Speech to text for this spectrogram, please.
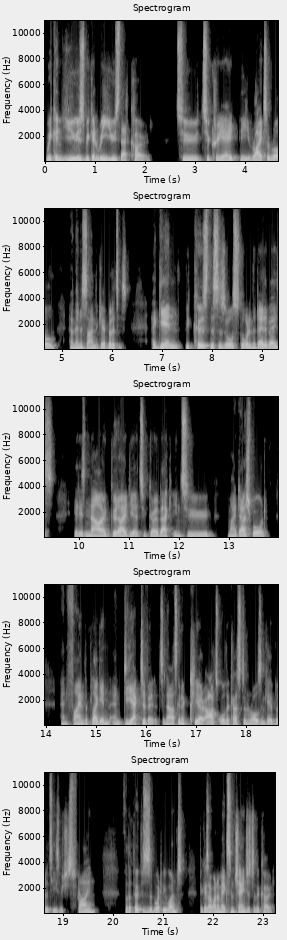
we can use, we can reuse that code to, to create the writer role and then assign the capabilities. Again, because this is all stored in the database, it is now a good idea to go back into my dashboard and find the plugin and deactivate it. So now it's going to clear out all the custom roles and capabilities, which is fine for the purposes of what we want, because I want to make some changes to the code.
